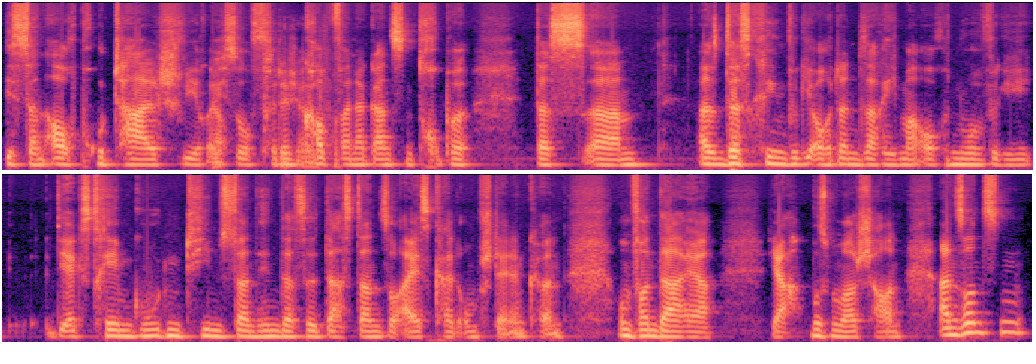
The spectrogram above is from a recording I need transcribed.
ist dann auch brutal schwierig, ja, so für den Kopf einfach. einer ganzen Truppe. Das, ähm, also das kriegen wirklich auch dann, sag ich mal, auch nur wirklich die extrem guten Teams dann hin, dass sie das dann so eiskalt umstellen können. Und von daher, ja, muss man mal schauen. Ansonsten,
